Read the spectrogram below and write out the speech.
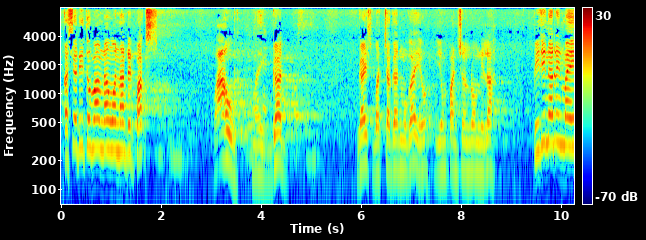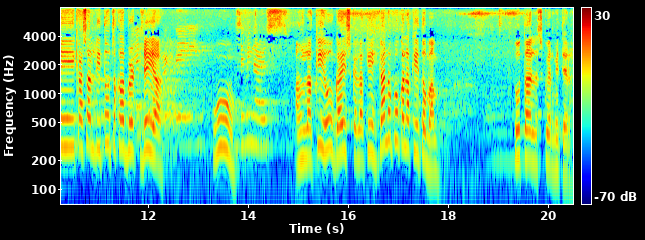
Kasya dito ma'am ng 100 packs. Wow, my God. Guys, batyagan mo gayo yung pension room nila. Pwede na rin may kasal dito tsaka birthday ah. Birthday, Oh. seminars, Ang laki oh, guys, kalaki. Gaano po kalaki ito, ma'am? Total square meter.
